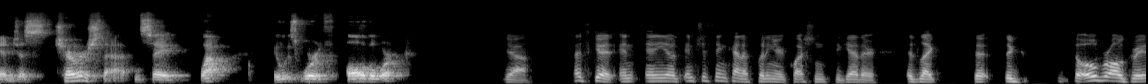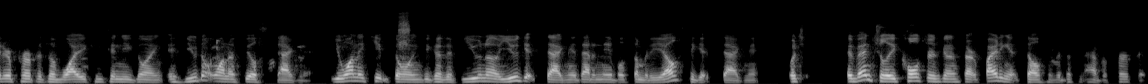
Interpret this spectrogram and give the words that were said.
and just cherish that and say, wow, it was worth all the work. Yeah, that's good. And, and you know, it's interesting kind of putting your questions together is like the, the, the overall greater purpose of why you continue going is you don't want to feel stagnant. You want to keep going because if you know you get stagnant, that enables somebody else to get stagnant, which eventually culture is going to start fighting itself if it doesn't have a purpose.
